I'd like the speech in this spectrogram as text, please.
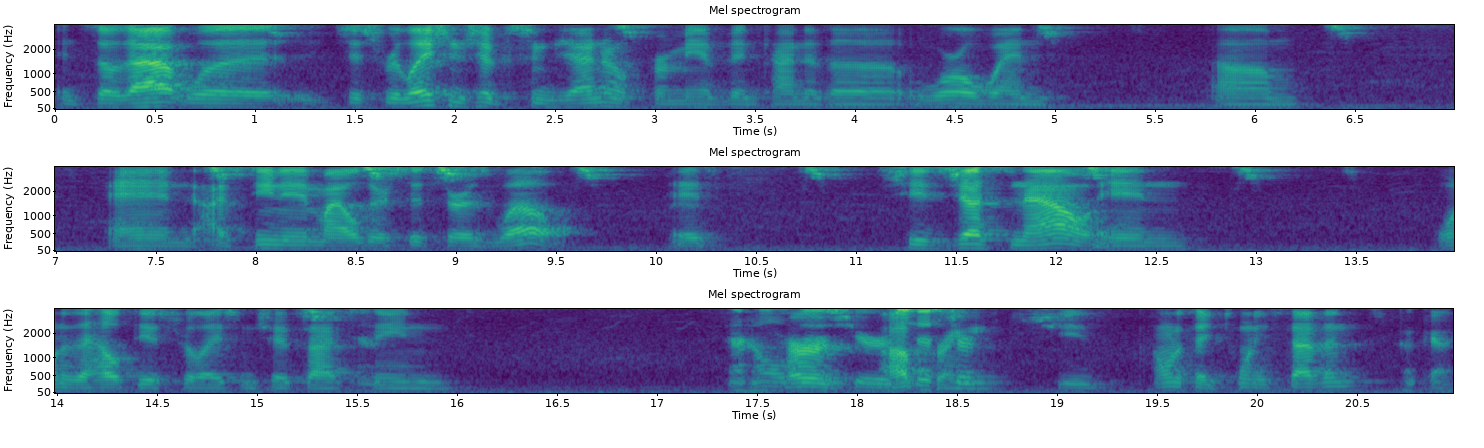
And so that was just relationships in general for me have been kind of a whirlwind. Um, and I've seen it in my older sister as well. It's she's just now in one of the healthiest relationships I've seen. And how old Her is your upbringing. sister? She's I want to say 27. Okay.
